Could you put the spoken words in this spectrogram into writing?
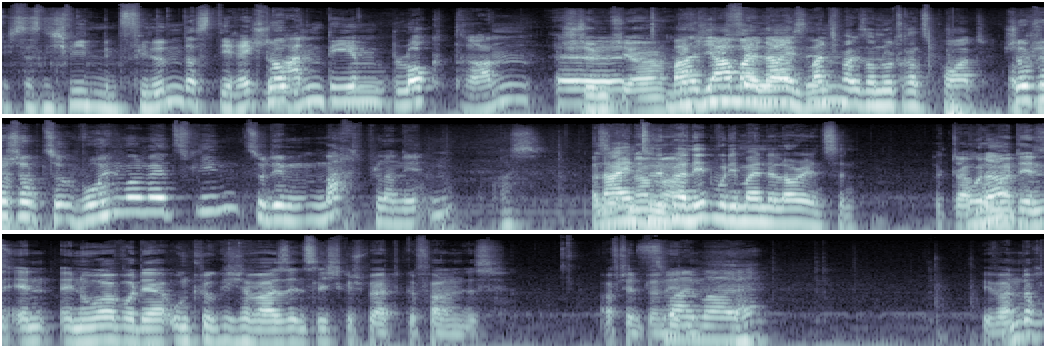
Ist das nicht wie in dem Film, dass direkt Stopp. an dem Block dran. äh, Stimmt, ja. Mal ja, mal nein. sind? Manchmal ist auch nur Transport. Stopp, stopp, stopp. Zu, wohin wollen wir jetzt fliegen? Zu dem Machtplaneten? Was? Also nein, zu dem Planeten, wo die Mandalorians sind. Da wo oder? wir den En- Enoa, wo der unglücklicherweise ins Licht gesperrt gefallen ist. Auf den Planeten. Zweimal. Wir waren doch.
